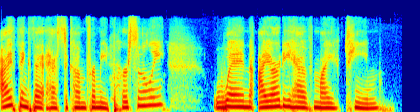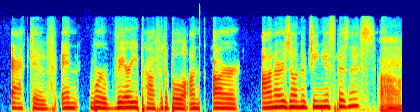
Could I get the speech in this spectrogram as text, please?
I think that has to come from me personally when I already have my team active and we're very profitable on our on our zone of genius business. Uh-huh.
